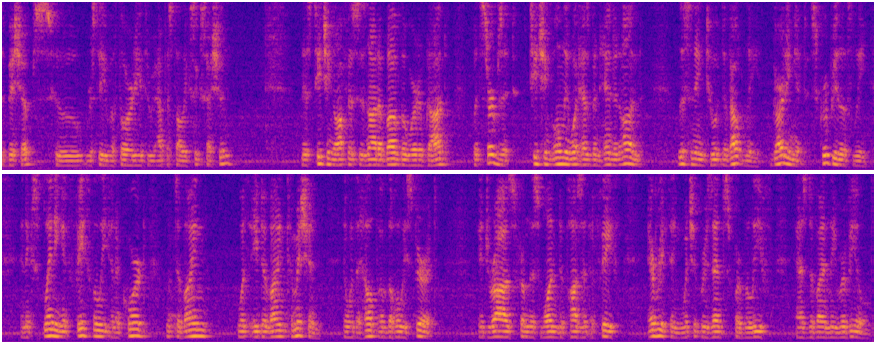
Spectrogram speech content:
the bishops who receive authority through apostolic succession. This teaching office is not above the Word of God, but serves it, teaching only what has been handed on, listening to it devoutly, guarding it scrupulously, and explaining it faithfully in accord with divine with a divine commission and with the help of the Holy Spirit. It draws from this one deposit of faith everything which it presents for belief as divinely revealed.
